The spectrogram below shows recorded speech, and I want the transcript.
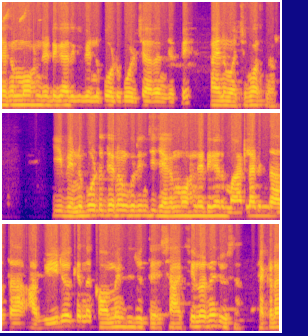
జగన్మోహన్ రెడ్డి గారికి వెన్నుపోటు పొడిచారని చెప్పి ఆయన మర్చిపోతున్నారు. ఈ వెన్నుపోటు దినం గురించి జగన్మోహన్ రెడ్డి గారు మాట్లాడిన తర్వాత ఆ వీడియో కింద కామెంట్లు చూస్తే సాక్షిలోనే చూసాను ఎక్కడా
